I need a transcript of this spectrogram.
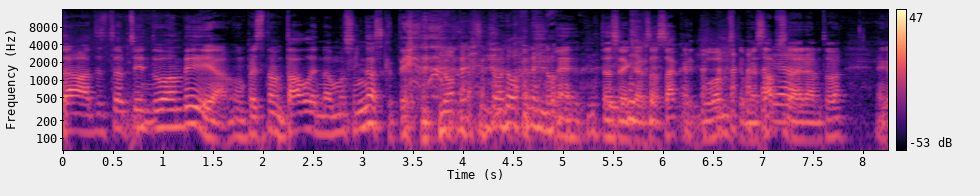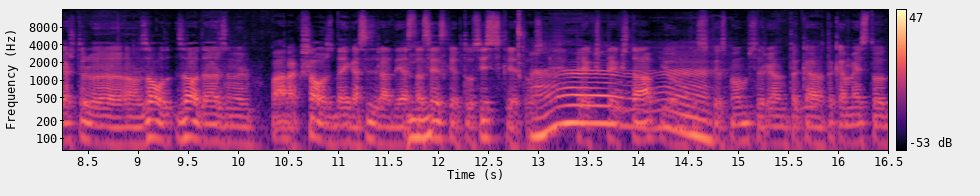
Tāda, starp citu, doma bija, un pēc tam Tallinā mums viņi neskatīja. Nopietni, no, no, Nē, tas vienkārši sakrit domas, ka mēs apsvērām to. Vienkārši tur zaudārzam ir pārāk šaurs. Beigās izrādījās tās mm. ieskrietos, izskrietos. Priekš, priekš tā apjoma, kas, kas mums ir. Tā kā, tā kā mēs to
